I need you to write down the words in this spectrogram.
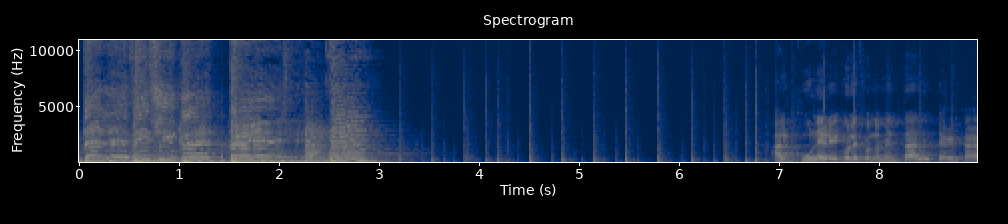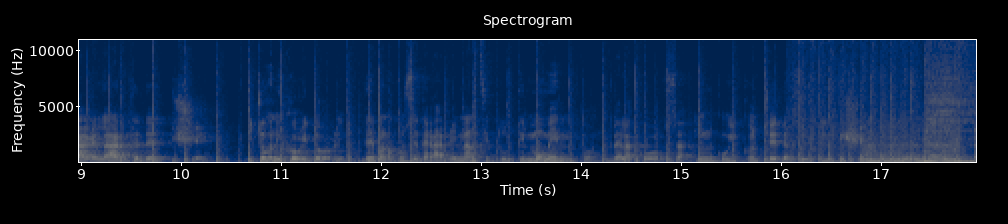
delle biciclette. Alcune regole fondamentali per imparare l'arte del piché. I giovani corridori devono considerare innanzitutto il momento della corsa in cui concedersi il piché.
